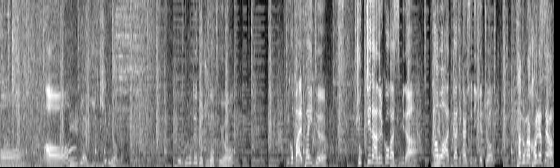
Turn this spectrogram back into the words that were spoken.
어, 어, 릴리아 2킬이요? 모대도 죽었고요. 이거 말파이트 죽진 않을 것 같습니다. 타워 안까지 갈 수는 있겠죠. 자동화 걸렸어요.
